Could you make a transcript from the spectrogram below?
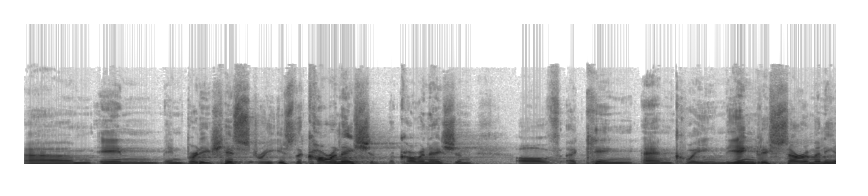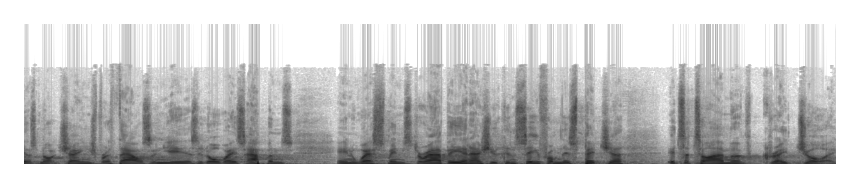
um, in, in British history is the coronation, the coronation of a king and queen. The English ceremony has not changed for a thousand years, it always happens in Westminster Abbey, and as you can see from this picture, it's a time of great joy.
